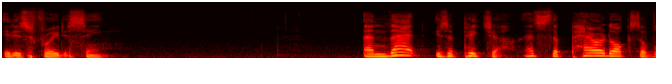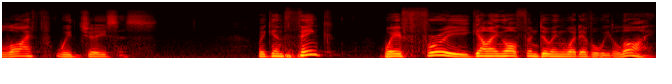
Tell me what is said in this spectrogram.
it is free to sing. And that is a picture. That's the paradox of life with Jesus. We can think we're free going off and doing whatever we like.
